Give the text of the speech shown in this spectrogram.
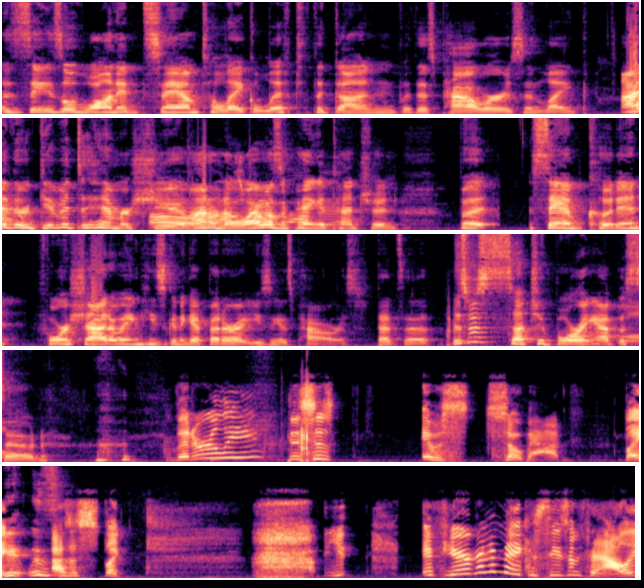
Azazel wanted Sam to like lift the gun with his powers and like either give it to him or shoot him. Oh, I don't know. I wasn't paying attention, but Sam couldn't. Foreshadowing, he's gonna get better at using his powers. That's it. This was such a boring episode. Literally, this is. It was so bad. Like, It was- as a. Like. You, if you're gonna make a season finale,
